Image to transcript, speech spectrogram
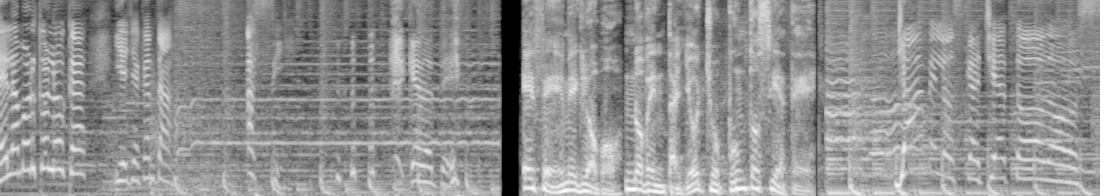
El amor coloca y ella canta así. Quédate. FM Globo 98.7. Ya me los caché a todos.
